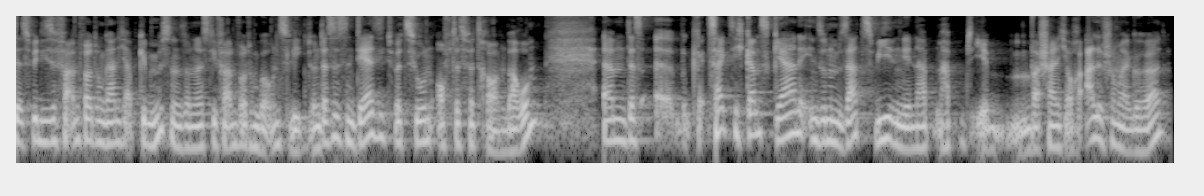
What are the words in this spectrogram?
dass wir diese Verantwortung gar nicht abgeben müssen, sondern dass die Verantwortung bei uns liegt. Und das ist in der Situation oft das Vertrauen. Warum? Ähm, das äh, zeigt sich ganz gerne in so einem Satz, wie den habt, habt ihr wahrscheinlich auch alle schon mal gehört.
